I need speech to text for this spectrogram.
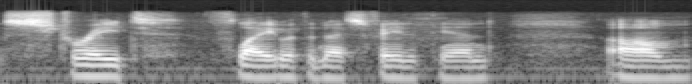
straight flight with a nice fade at the end. Um,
